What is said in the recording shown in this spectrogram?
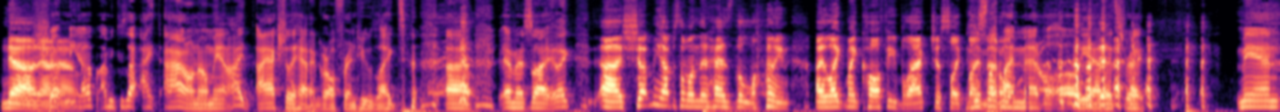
No no Shut no me up. I mean, because I, I I don't know, man. I I actually had a girlfriend who liked uh, MSI. Like uh, shut me up's the one that has the line i like my coffee black just like my just metal like my metal. Oh yeah, that's right. Man,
